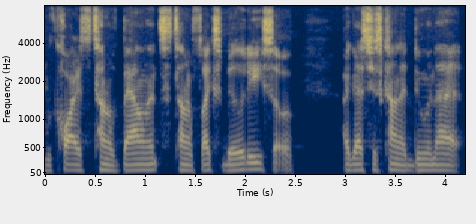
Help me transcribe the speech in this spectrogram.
requires a ton of balance, a ton of flexibility. So I guess just kind of doing that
